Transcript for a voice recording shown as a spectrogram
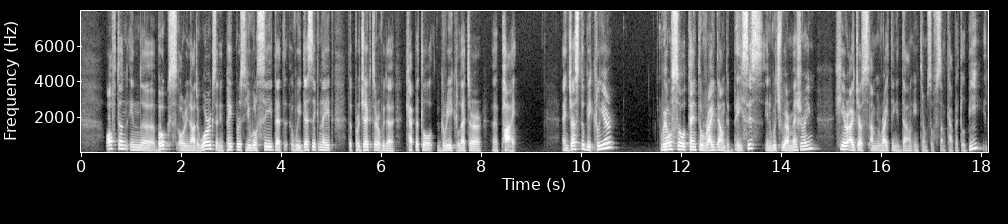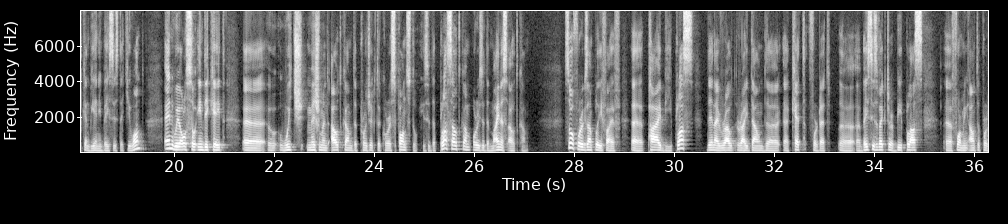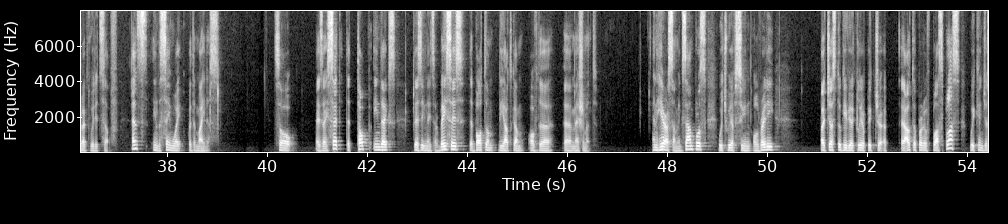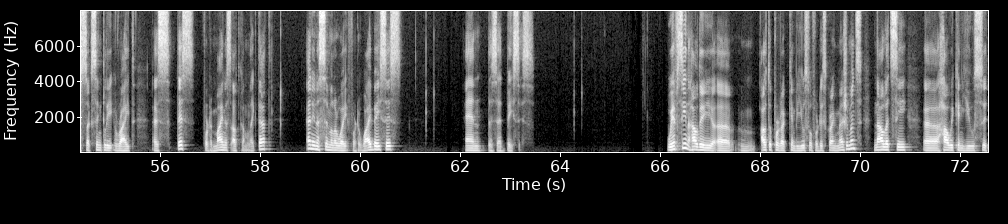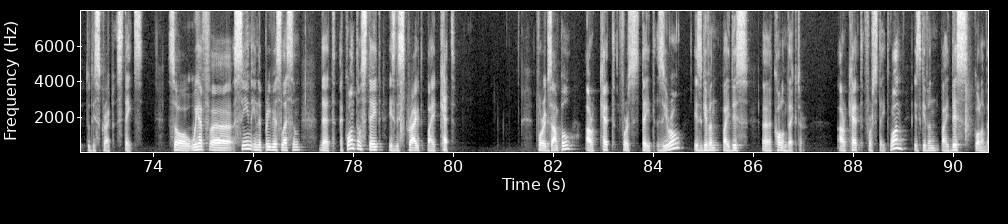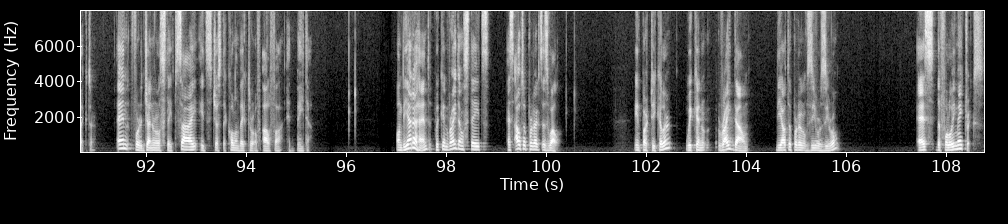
Often in uh, books or in other works and in papers, you will see that we designate the projector with a capital Greek letter uh, pi. And just to be clear, we also tend to write down the basis in which we are measuring. Here I just am writing it down in terms of some capital B. It can be any basis that you want. And we also indicate uh, which measurement outcome the projector corresponds to. Is it the plus outcome or is it the minus outcome? So for example, if I have uh, pi b plus, then I write, write down the uh, ket for that uh, uh, basis vector b plus, uh, forming outer product with itself. And in the same way with the minus. So as I said, the top index designates our basis, the bottom the outcome of the measurement. And here are some examples which we have seen already. But just to give you a clear picture, outer product of plus plus, we can just succinctly write as this for the minus outcome like that, and in a similar way for the y basis and the z basis. We have seen how the uh, outer product can be useful for describing measurements. Now let's see uh, how we can use it to describe states. So we have uh, seen in the previous lesson that a quantum state is described by a ket. For example, our ket for state 0 is given by this uh, column vector. Our ket for state 1 is given by this column vector. And for a general state psi, it's just a column vector of alpha and beta. On the other hand, we can write down states as outer products as well. In particular, we can write down the outer product of 0, 0 as the following matrix.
